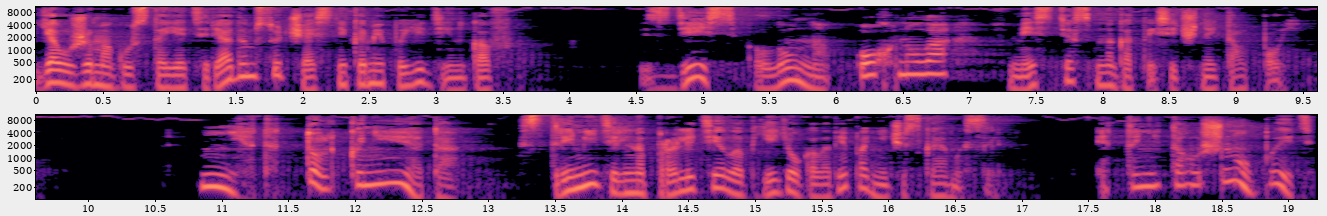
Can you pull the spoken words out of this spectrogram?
я уже могу стоять рядом с участниками поединков. Здесь Луна охнула вместе с многотысячной толпой. Нет, только не это. Стремительно пролетела в ее голове паническая мысль. Это не должно быть.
